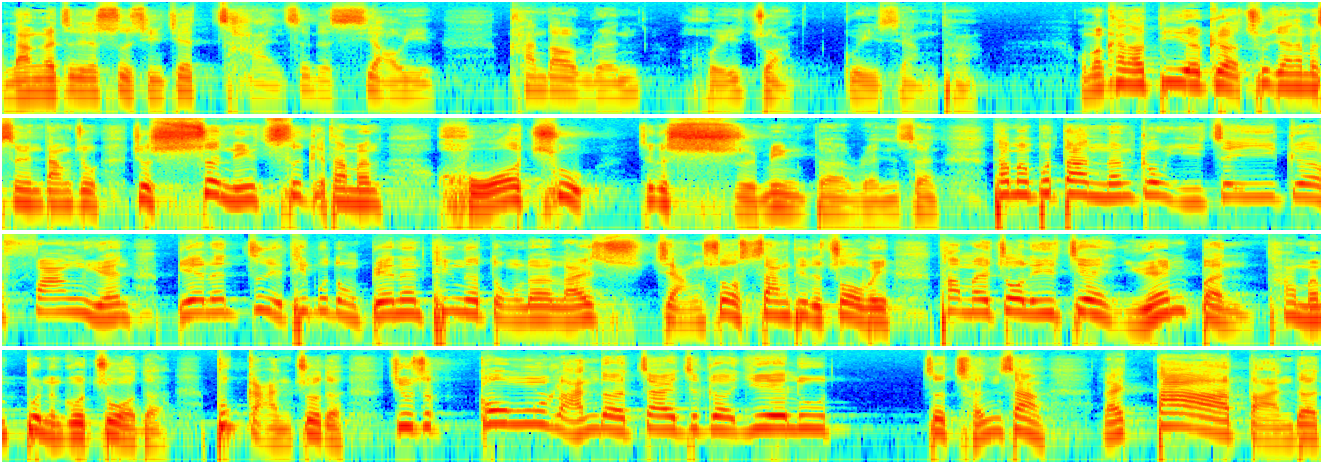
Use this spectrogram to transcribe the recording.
然而这些事情却产生的效应，看到人回转跪向他。我们看到第二个出现在他们生命当中，就圣灵赐给他们活出。这个使命的人生，他们不但能够以这一个方言，别人自己听不懂，别人听得懂了来讲述上帝的作为，他们还做了一件原本他们不能够做的、不敢做的，就是公然的在这个耶路这城上来大胆的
